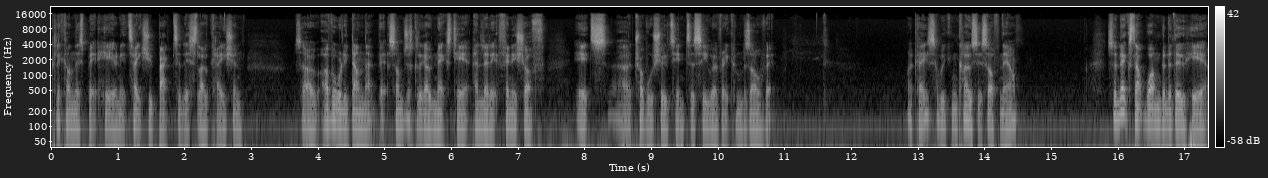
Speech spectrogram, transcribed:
click on this bit here and it takes you back to this location. So I've already done that bit so I'm just going to go next here and let it finish off its uh, troubleshooting to see whether it can resolve it. Okay so we can close this off now. So next up what I'm going to do here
